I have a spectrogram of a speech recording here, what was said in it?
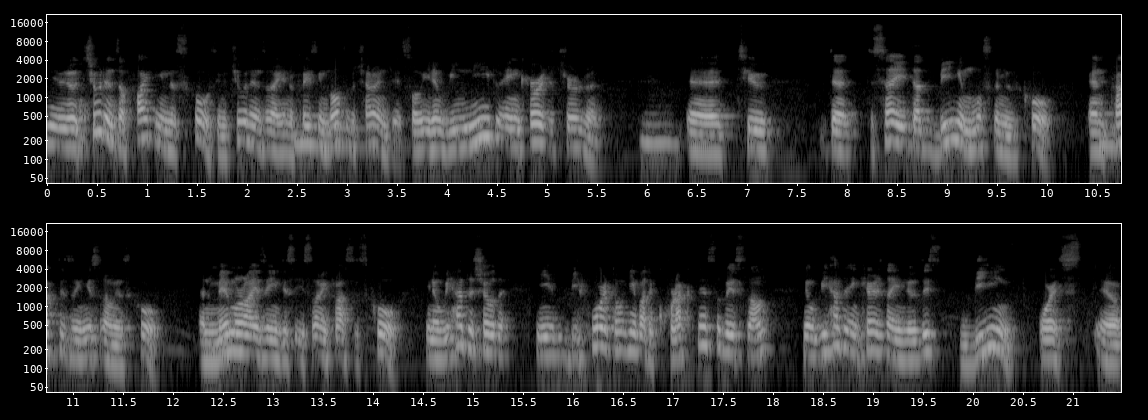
you know, children are fighting in the schools, and children are you know, facing lots of challenges. So you know, we need to encourage the children uh, to the, to say that being a Muslim is cool, and practicing Islam is cool, and memorizing this Islamic class is cool. You know, we have to show that you know, before talking about the correctness of Islam, you know, we have to encourage that you know, this being or uh,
